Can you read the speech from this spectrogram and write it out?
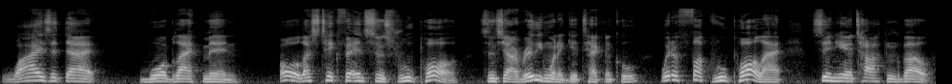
why is it that more black men, oh, let's take for instance RuPaul, since y'all really want to get technical, where the fuck RuPaul at sitting here talking about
